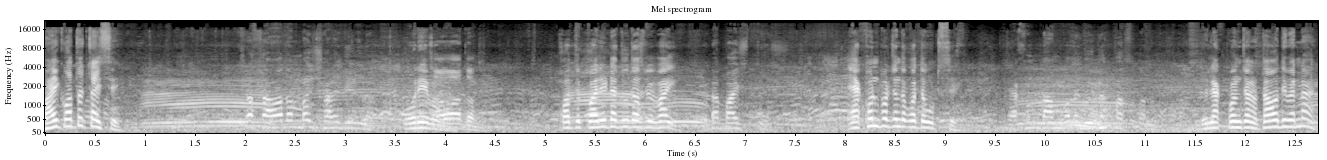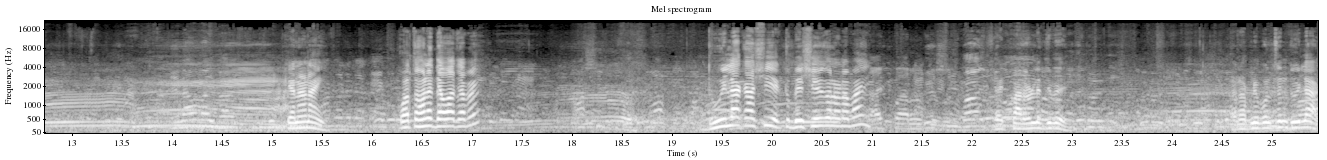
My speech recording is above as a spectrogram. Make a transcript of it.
ভাই কত চাইছে? ভাই সাড়ে তিন লাখ। ওরে বাবা। চাওয়া কত কোয়ালিটা দুধ আসবে ভাই? ওটা বাইশ এখন পর্যন্ত কত উঠছে? এখন দাম বলে দুই লাখ পাঁচপান্ন। দুই লাখ পঞ্চান্ন তাও দিবেন না? কেনা নাই। কত হলে দেওয়া যাবে? দুই লাখ আশি একটু বেশি হয়ে গেল না ভাই? ষাট পার হলে দিবে। আর আপনি বলছেন দুই লাখ।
